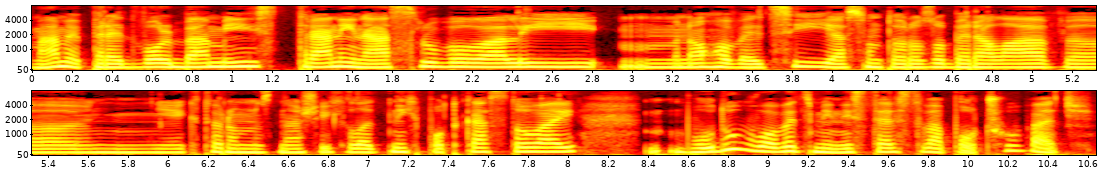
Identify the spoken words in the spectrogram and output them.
Máme pred voľbami, strany násľubovali mnoho vecí, ja som to rozoberala v niektorom z našich letných podcastov aj. Budú vôbec ministerstva počúvať?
